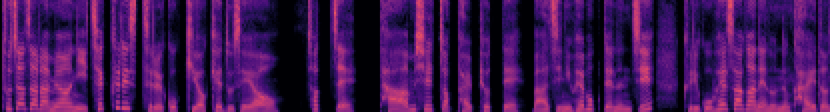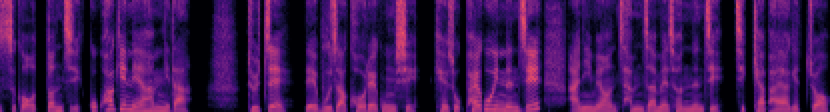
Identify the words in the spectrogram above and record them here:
투자자라면 이 체크리스트를 꼭 기억해 두세요. 첫째, 다음 실적 발표 때 마진이 회복되는지 그리고 회사가 내놓는 가이던스가 어떤지 꼭 확인해야 합니다. 둘째, 내부자 거래 공시 계속 팔고 있는지 아니면 잠잠해졌는지 지켜봐야겠죠.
